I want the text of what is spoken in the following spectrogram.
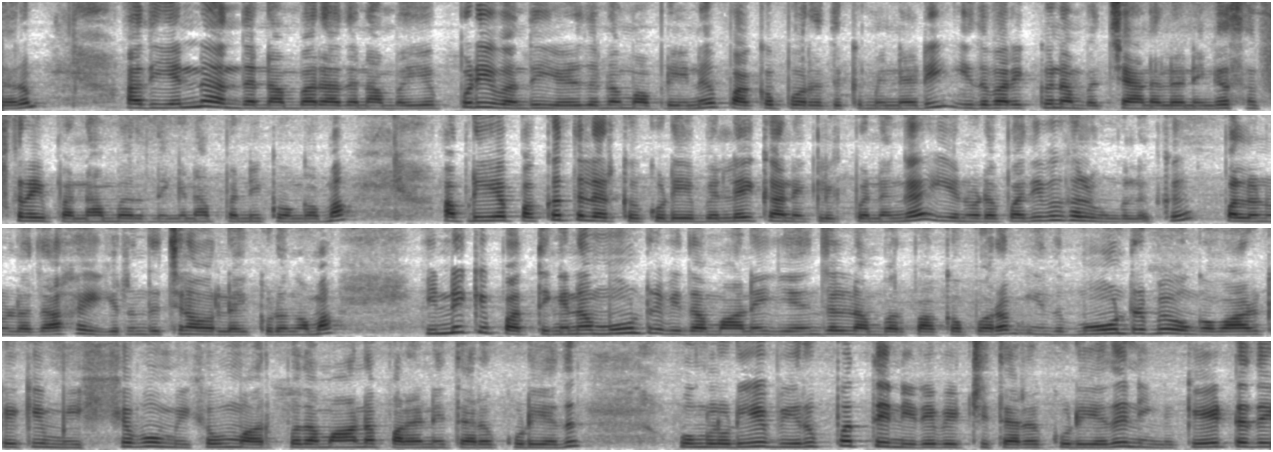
தரும். அது என்ன அந்த நம்பர்? அதை நம்ம எப்படி வந்து எழுதணும் அப்படின்னு பார்க்க போகிறதுக்கு முன்னாடி இது வரைக்கும் நம்ம சேனலை நீங்கள் சப்ஸ்கிரைப் பண்ணாமல் இருந்தீங்கன்னா பண்ணிக்கோங்கம்மா. அப்படியே பக்கத்தில் இருக்கக்கூடிய பெல்லைக்கானை கிளிக் பண்ணுங்கள் என்னோடய பதிவுகள் உங்களுக்கு பலனுள்ளதாக இருந்துச்சுன்னா ஒரு லைக் கொடுங்கம்மா. இன்றைக்கி பார்த்தீங்கன்னா மூன்று விதமான ஏஞ்சல் நம்பர் பார்க்க போகிறோம் இந்த மூன்றுமே உங்கள் வாழ்க்கைக்கு மிகவும் மிகவும் அற்புதமான பலனை தரக்கூடியது. உங்களுடைய விருப்பத்தை நிறைவேற்றி தரக்கூடியது. நீங்கள் கேட்டதை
